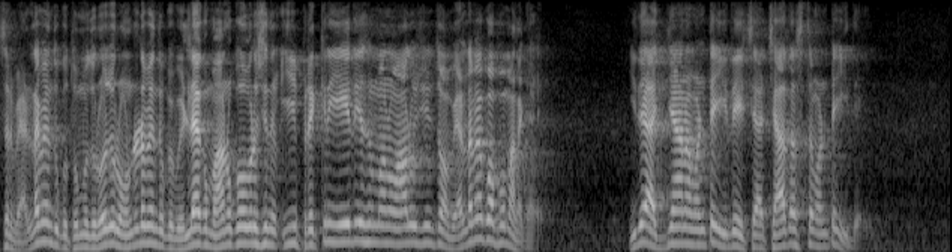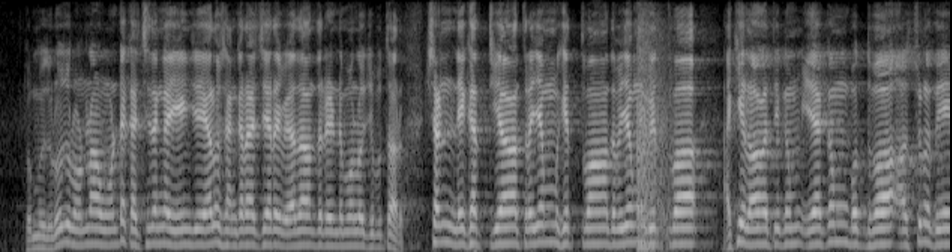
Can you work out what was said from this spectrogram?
అసలు వెళ్ళడం ఎందుకు? తొమ్మిది రోజులు ఉండడం ఎందుకు? వెళ్ళాక మానుకోవలసింది. ఈ ప్రక్రియ ఏది అసలు మనం ఆలోచించాం? వెళ్ళడమే గొప్ప మనకి. ఇదే అజ్ఞానం అంటే ఇదే. చే- చేతస్థం అంటే ఇదే. తొమ్మిది రోజులు ఉన్నాము అంటే ఖచ్చితంగా ఏం చేయాలో శంకరాచార్య వేదాంత రెండుమలో చెబుతారు. షణ్ నిఘత్య త్రయం హిత్వా ద్వయం హిత్వా అఖిలాతికం ఏకం బుద్ధ్వా అశ్రుతే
